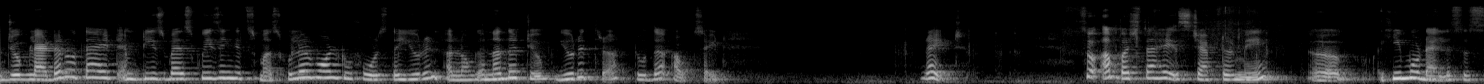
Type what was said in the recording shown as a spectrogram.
जो ब्लैडर होता है it empties by squeezing its muscular wall to force the urine along another tube urethra to the outside right so अब बचता है इस चैप्टर में हीमोडायलिसिस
